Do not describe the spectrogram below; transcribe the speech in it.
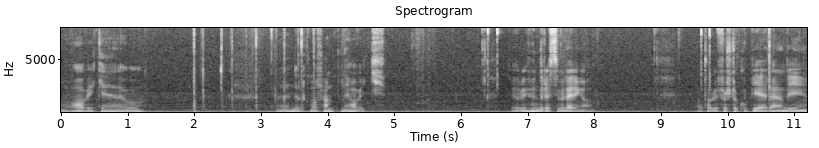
Og avviket er jo 0,15 i Havik. Så gjør vi 100 simuleringer. Da tar vi først og kopierer de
